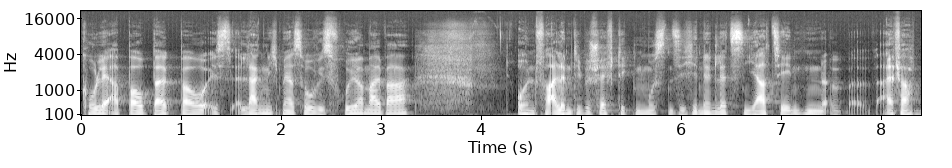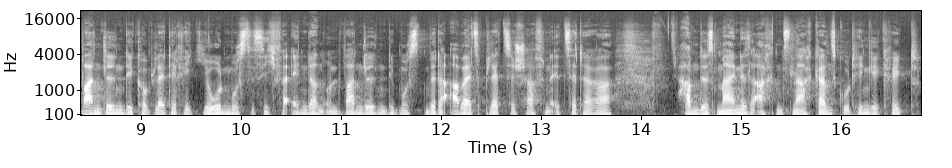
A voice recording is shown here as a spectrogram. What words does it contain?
Kohleabbau, Bergbau ist lang nicht mehr so, wie es früher mal war. Und vor allem die Beschäftigten mussten sich in den letzten Jahrzehnten äh, einfach wandeln. Die komplette Region musste sich verändern und wandeln. Die mussten wieder Arbeitsplätze schaffen etc. Haben das meines Erachtens nach ganz gut hingekriegt.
